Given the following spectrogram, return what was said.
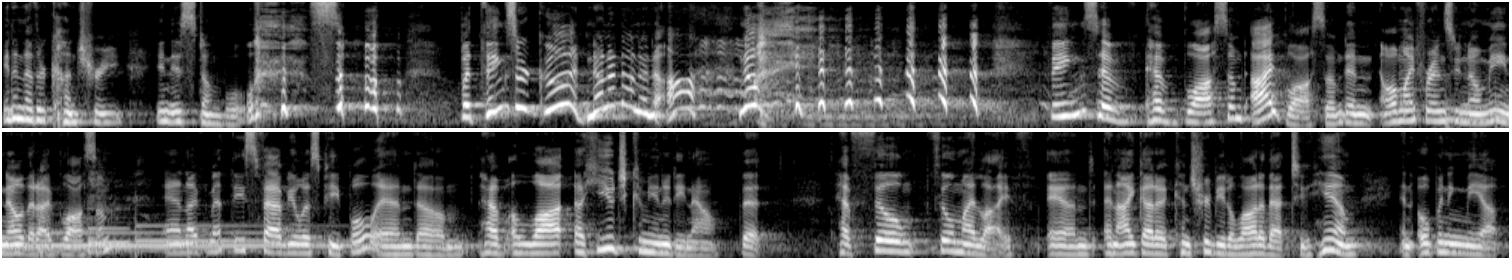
in another country, in Istanbul. but things are good. No, no, no, no, no. Ah, no. things have, have blossomed. I've blossomed, and all my friends who know me know that I've blossomed. And I've met these fabulous people and um, have a lot, a huge community now that have filled fill my life. And, and I got to contribute a lot of that to him and opening me up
